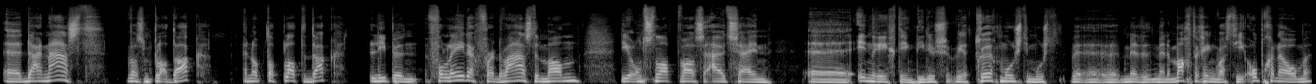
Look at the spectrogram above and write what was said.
Uh, daarnaast was een plat dak. En op dat platte dak liep een volledig verdwaasde man. Die ontsnapt was uit zijn uh, inrichting. Die dus weer terug moest. Die moest uh, met, met een machtiging was die opgenomen.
